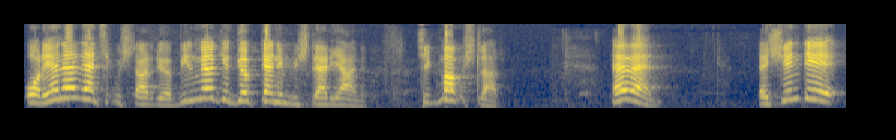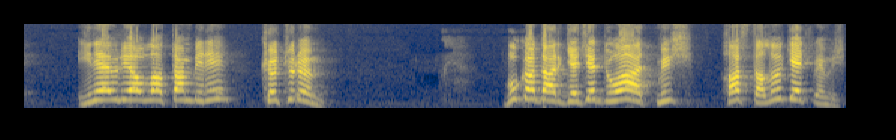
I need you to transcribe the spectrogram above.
Oraya nereden çıkmışlar diyor. Bilmiyor ki gökten inmişler yani. Çıkmamışlar. Evet. E şimdi yine Evliyaullah'tan biri kötürüm. Bu kadar gece dua etmiş, hastalığı geçmemiş.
